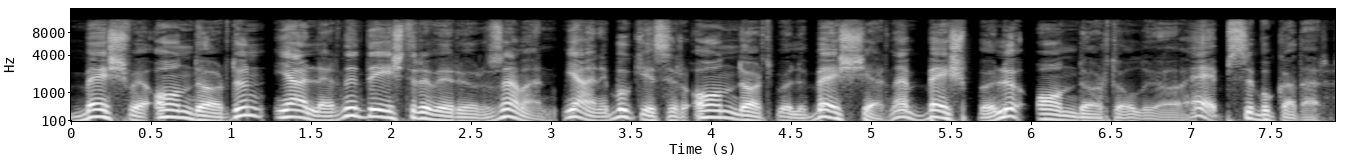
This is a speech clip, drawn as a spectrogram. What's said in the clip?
5 ve 14'ün yerlerini değiştiriveriyoruz hemen. Yani bu kesir 14 bölü 5 yerine 5 bölü 14 oluyor. Hepsi bu kadar.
